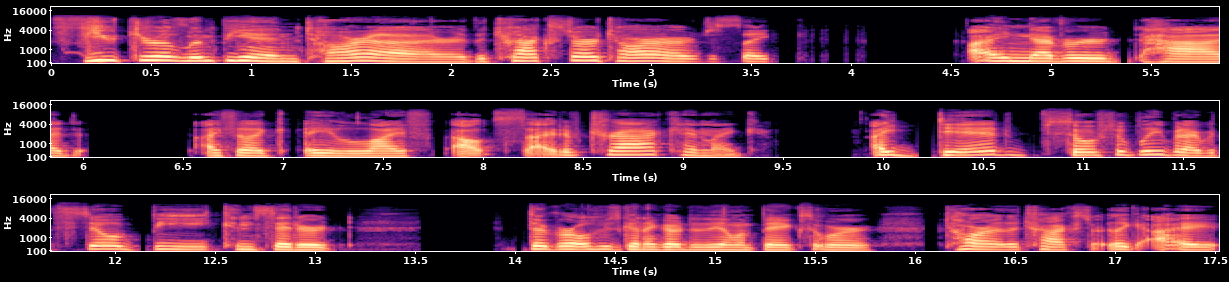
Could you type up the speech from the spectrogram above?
future Olympian Tara or the track star Tara. Just like I never had I feel like a life outside of track and like I did sociably, but I would still be considered the girl who's going to go to the Olympics or Tara the track star. Like I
